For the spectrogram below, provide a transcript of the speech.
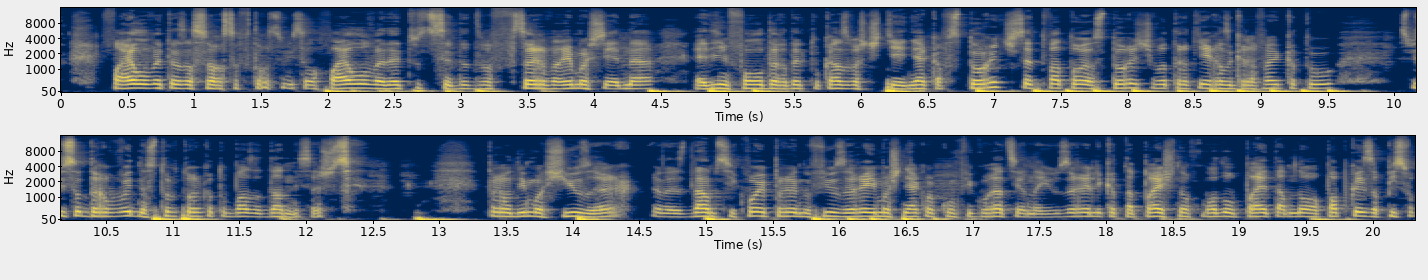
файловете за source of truth, смисъл файлове, дето седат в сървър, имаш си една, един фолдър, дето казваш, че ти е някакъв storage, след това този storage вътре ти е разграфен като в смисъл дървовидна структура като база данни, сещаш се. Примерно имаш юзер, не знам си какво и примерно в юзера имаш някаква конфигурация на юзера или като направиш нов модул, прави там нова папка и записва,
